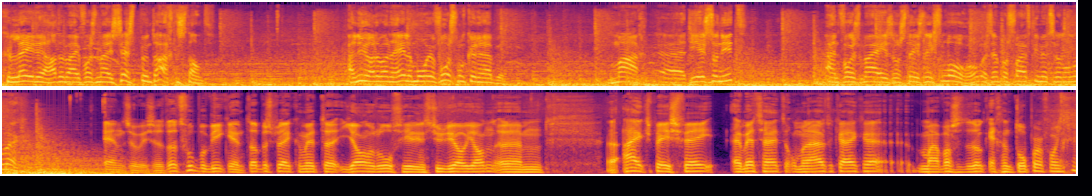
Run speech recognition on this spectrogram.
geleden hadden wij volgens mij zes punten achterstand. En nu hadden we een hele mooie voorsprong kunnen hebben. Maar uh, die is er niet. En volgens mij is nog steeds niks verloren. Hoor. We zijn pas 15 wedstrijden onderweg. En zo is het. Het voetbalweekend, dat bespreken we met uh, Jan Roels hier in de studio. Jan, um, uh, Ajax PSV, een wedstrijd om naar uit te kijken. Maar was het ook echt een topper, vond je?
